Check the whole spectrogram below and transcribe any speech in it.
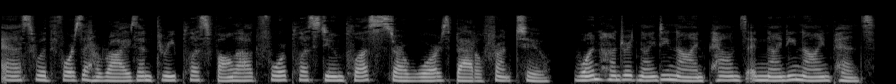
S with Forza Horizon 3 plus Fallout 4 plus Doom plus Star Wars Battlefront 2, £199.99.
